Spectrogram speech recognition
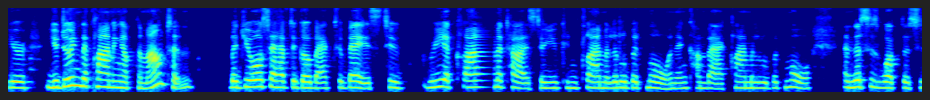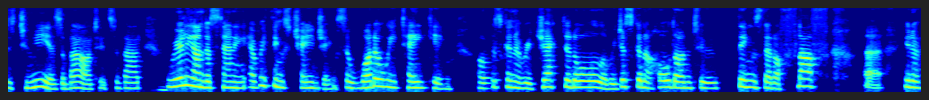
you're you're doing the climbing up the mountain, but you also have to go back to base to reacclimatize so you can climb a little bit more and then come back climb a little bit more. And this is what this is to me is about. It's about really understanding everything's changing. So what are we taking? Are we just going to reject it all? Are we just going to hold on to things that are fluff? Uh, you know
